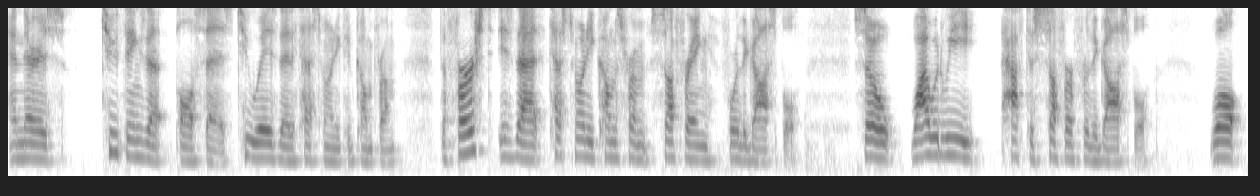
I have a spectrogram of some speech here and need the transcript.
And there's two things that Paul says, two ways that a testimony could come from. The first is that testimony comes from suffering for the gospel. So, why would we have to suffer for the gospel? Well,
